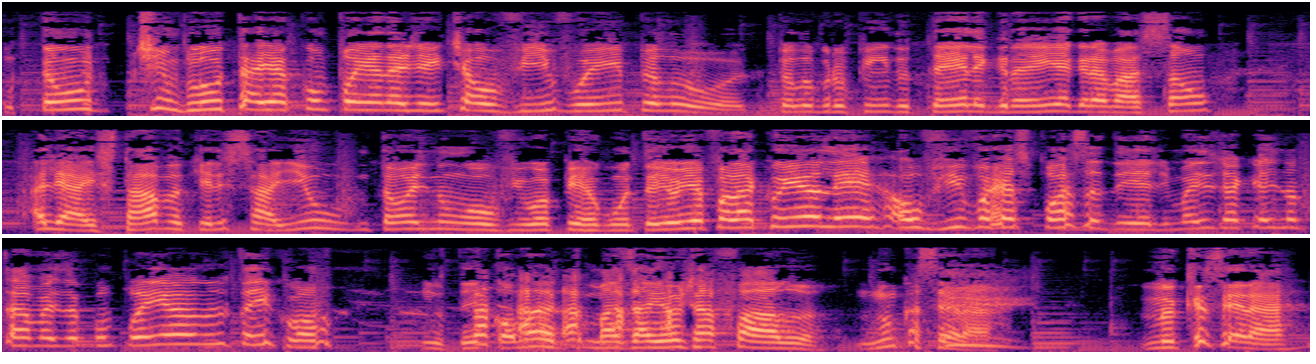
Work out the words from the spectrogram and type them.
Então o Team Blue tá aí acompanhando a gente ao vivo aí pelo, pelo grupinho do Telegram aí, a gravação. Aliás, estava que ele saiu, então ele não ouviu a pergunta. E eu ia falar que eu ia ler ao vivo a resposta dele, mas já que ele não tá mais acompanhando, não tem como. Não tem como, mas aí eu já falo, nunca será. Nunca será.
